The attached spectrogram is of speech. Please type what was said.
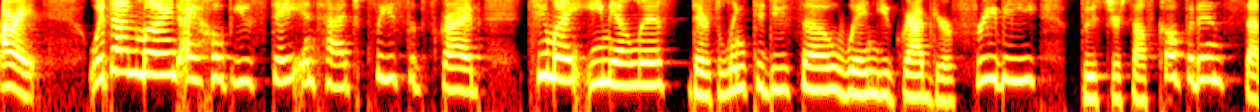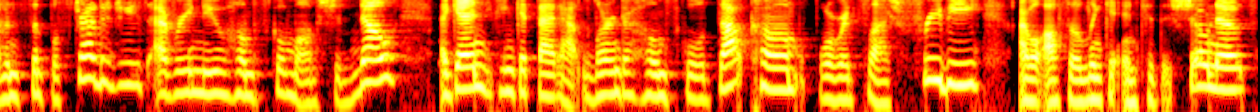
All right. With that in mind, I hope you stay in touch. Please subscribe to my email list. There's a link to do so when you grab your freebie, Boost Your Self Confidence Seven Simple Strategies Every New Homeschool Mom Should Know. Again, you can get that at learntohomeschool.com forward slash freebie. I will also link it into the show notes.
